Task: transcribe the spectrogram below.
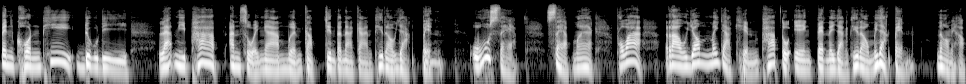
เป็นคนที่ดูดี และมีภาพอันสวยงามเหมือนกับจินตนาการที่เราอยากเป็น อู้แสบแสบมาก เพราะว่าเราย่อมไม่อยากเห็นภาพตัวเองเป็นในอย่างที่เราไม่อยากเป็นนึกออกไหมครับ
